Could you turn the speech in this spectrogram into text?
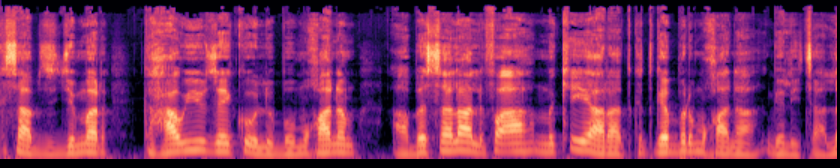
ክሳብ ዝጅመር ክሓውዩ ዘይክእሉ ብምዃኖም ኣብ ኣሰላልፋኣ ምቅይያራት ክትገብር ምዃና ገሊጻ'ላ።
